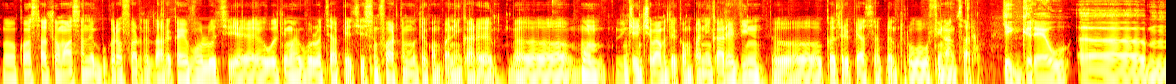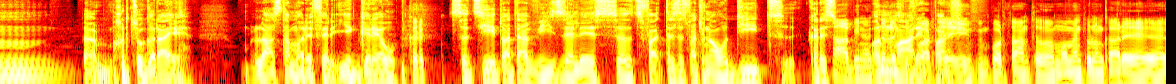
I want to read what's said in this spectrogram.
uh, constatăm asta, ne bucură foarte tare ca evoluție, ultima evoluție a pieței. Sunt foarte multe companii care, uh, din ce în ce mai multe companii care vin uh, către piață pentru finanțare. E greu, uh, hârțogăraie, la asta mă refer. E greu Cred să-ți iei toate avizele, să-ți fa- trebuie să-ți faci un audit, care da, în mare e foarte pași. important în momentul în care,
